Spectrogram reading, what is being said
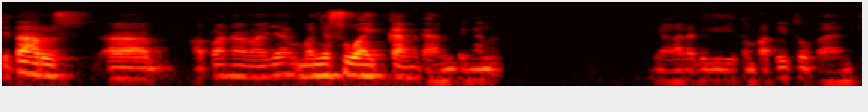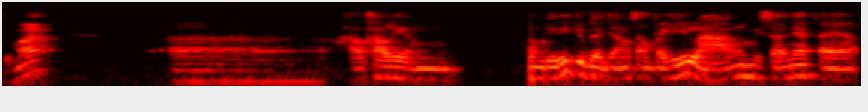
kita harus eh, apa namanya menyesuaikan kan dengan yang ada di tempat itu kan cuma hal-hal yang dalam diri juga jangan sampai hilang misalnya kayak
